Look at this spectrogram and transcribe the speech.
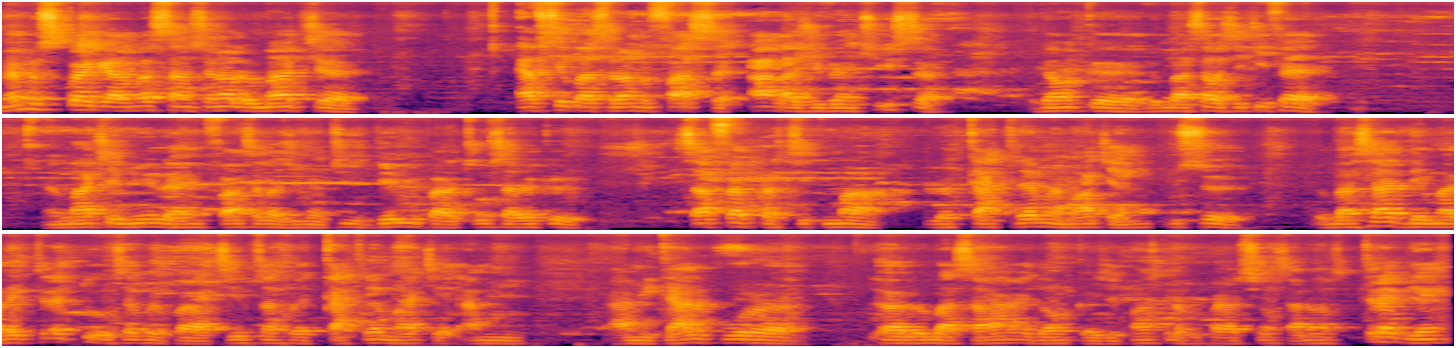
Même score également sanctionnant le match FC Barcelone face à la Juventus. Donc, euh, le Barça aussi qui fait un match nul hein, face à la Juventus, deux buts partout. Savez que ça fait pratiquement le quatrième match, hein, puisque le Barça a démarré très tôt ses préparatifs. Ça fait quatrième match amical pour euh, euh, le Barça. Donc, je pense que la préparation s'annonce très bien.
